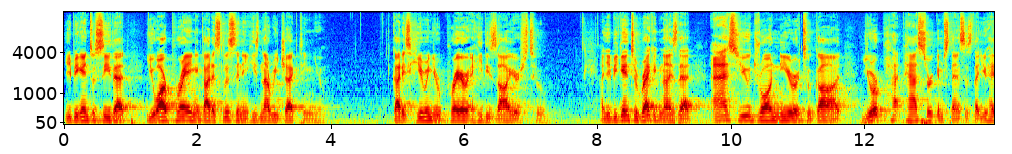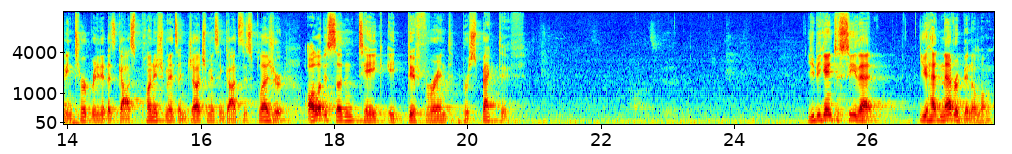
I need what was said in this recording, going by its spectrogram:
You begin to see that you are praying and God is listening, He's not rejecting you. God is hearing your prayer and He desires to. And you begin to recognize that as you draw nearer to God, your past circumstances that you had interpreted as God's punishments and judgments and God's displeasure all of a sudden take a different perspective. You begin to see that you had never been alone.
